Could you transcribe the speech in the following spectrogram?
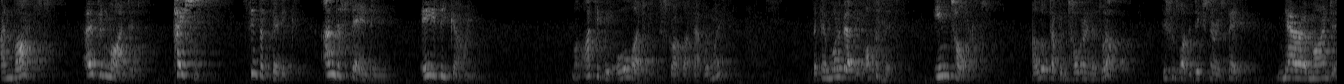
unbiased, open minded, patient, sympathetic, understanding, easygoing. Well, I think we'd all like to be described like that, wouldn't we? But then what about the opposite? Intolerant. I looked up intolerant as well. This is what the dictionary said narrow minded,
